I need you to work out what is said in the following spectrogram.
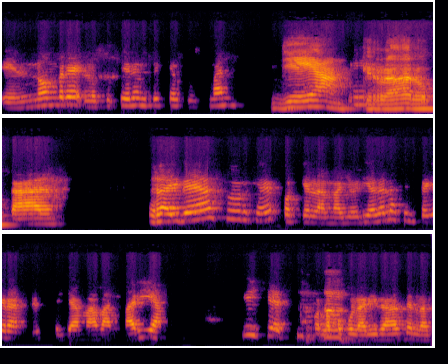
el nombre lo sugiere Enrique Guzmán. Yeah. Qué raro. Total. La idea surge porque la mayoría de las integrantes se llamaban María y Jet por la popularidad de las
